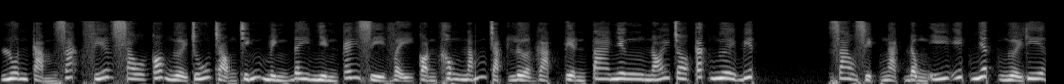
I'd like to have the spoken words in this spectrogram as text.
Luôn cảm giác phía sau có người chú trọng chính mình đây nhìn cái gì vậy còn không nắm chặt lừa gạt tiền ta nhưng nói cho các ngươi biết. Giao dịch ngạc đồng ý ít nhất người kia.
